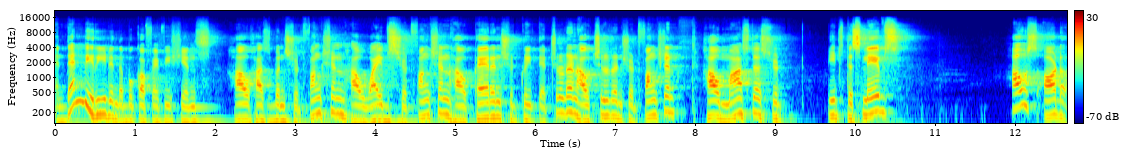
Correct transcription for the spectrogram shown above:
And then we read in the book of Ephesians how husbands should function, how wives should function, how parents should treat their children, how children should function, how masters should teach the slaves. House order.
